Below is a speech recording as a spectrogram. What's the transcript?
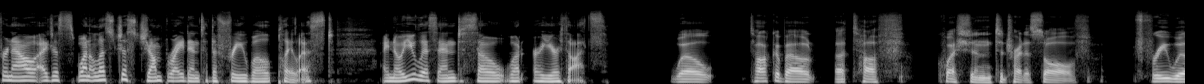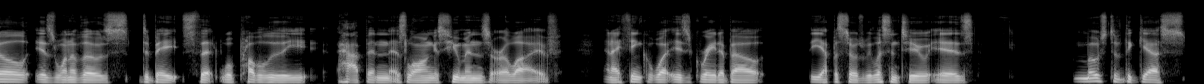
for now, I just want to let's just jump right into the free will playlist. I know you listened, so what are your thoughts? Well, talk about a tough question to try to solve. free will is one of those debates that will probably happen as long as humans are alive. And I think what is great about the episodes we listen to is most of the guests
